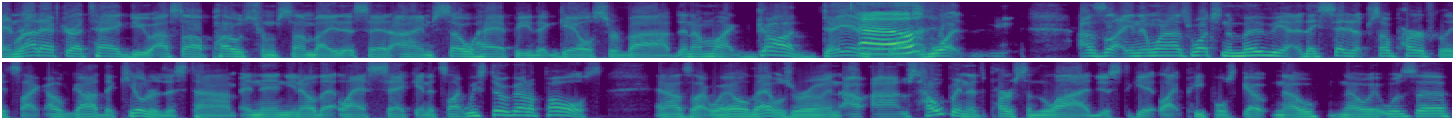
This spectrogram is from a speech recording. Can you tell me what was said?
And right after I tagged you, I saw a post from somebody that said, I am so happy that Gale survived. And I'm like, God damn it. Oh. Like, what? I was like, and then when I was watching the movie, uh, they set it up so perfectly. It's like, oh God, they killed her this time. And then, you know, that last second, it's like, we still got a pulse. And I was like, well, that was ruined. I, I was hoping that the person lied just to get like people's go. No, no, it was a,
